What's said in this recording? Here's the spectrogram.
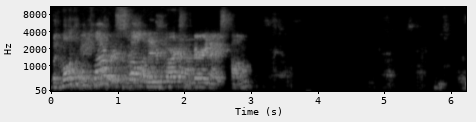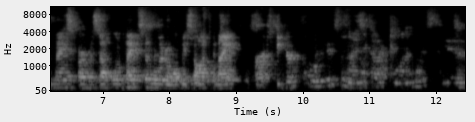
With multiple flowers as well, and then it's very nice, Tom. A Nice Parvisepalum type, similar to what we saw tonight for our speaker. Oh, here's a nice dark one. This is.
